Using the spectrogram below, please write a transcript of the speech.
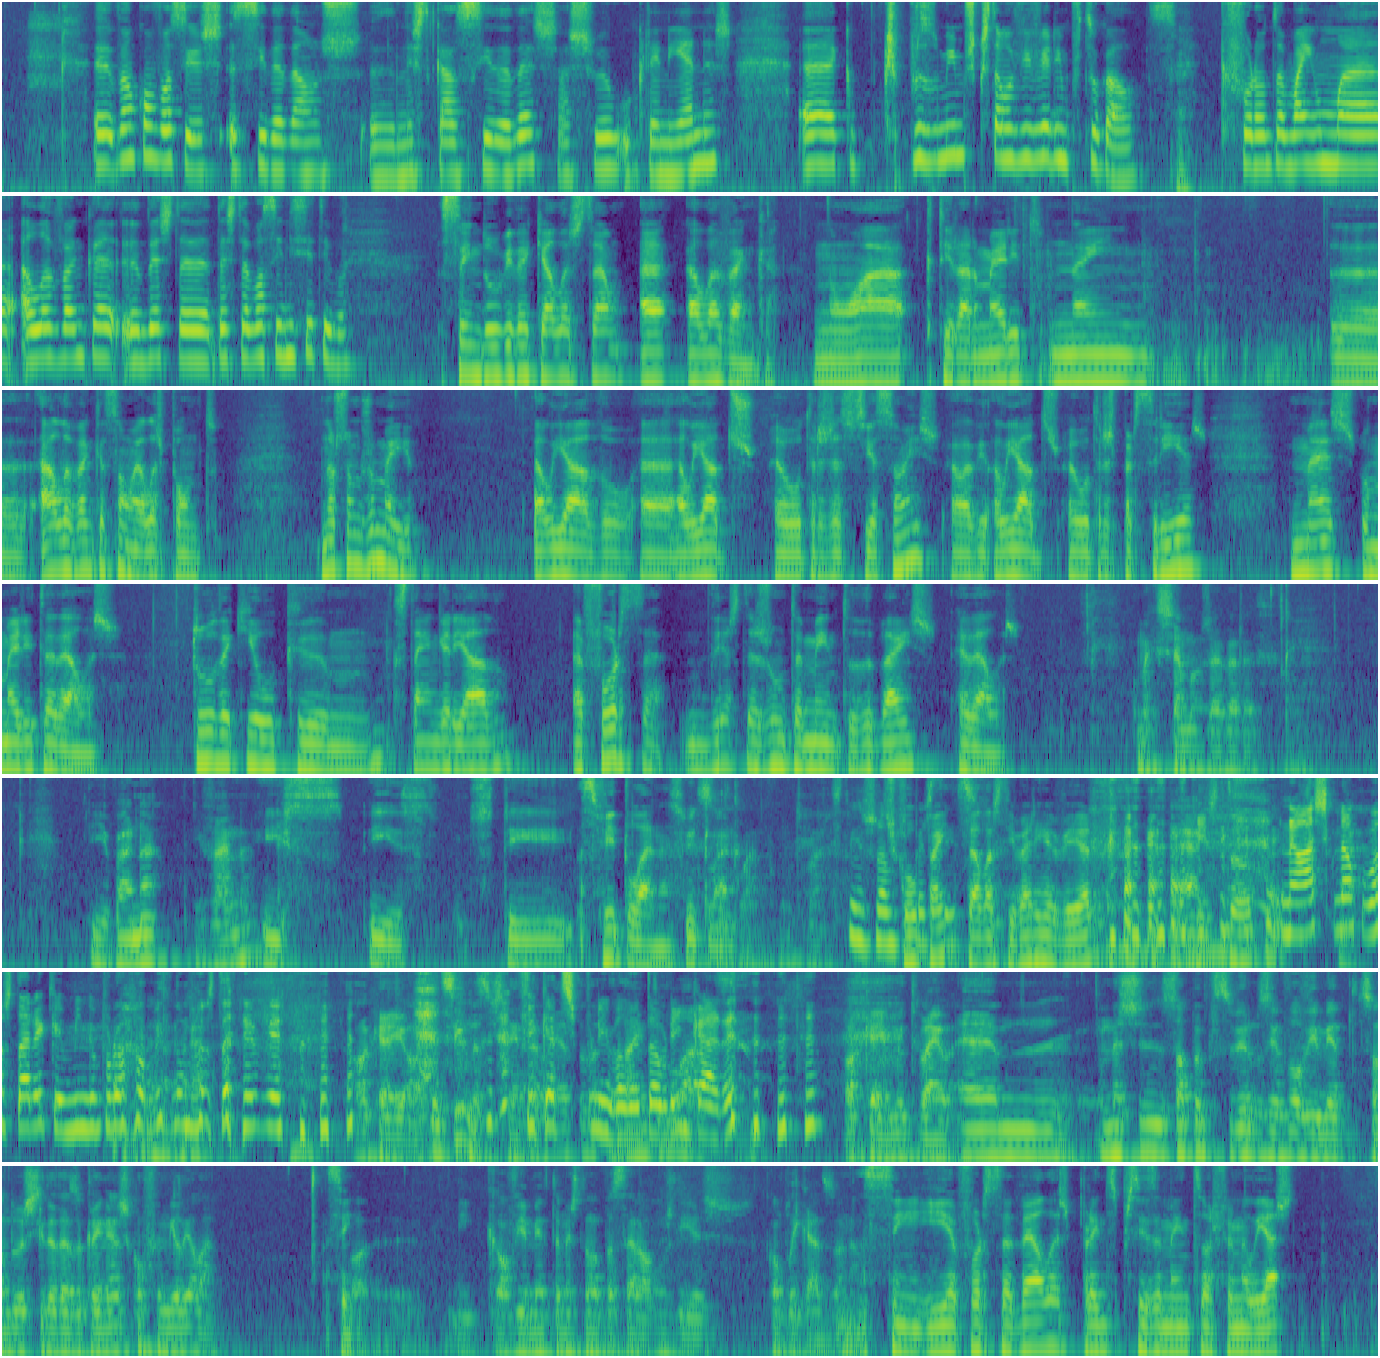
Uh, vão com vocês cidadãos, uh, neste caso cidadãs, acho eu, ucranianas, que, que presumimos que estão a viver em Portugal, Sim. que foram também uma alavanca desta, desta vossa iniciativa. Sem dúvida que elas são a alavanca. Não há que tirar mérito nem. A alavanca são elas, ponto. Nós somos o meio. Aliado a, aliados a outras associações, ali- aliados a outras parcerias, mas o mérito é delas. Tudo aquilo que, que se tem angariado, a força deste ajuntamento de bens é delas. Como é que se chamam já agora? Ivana Ivana? e, S- e S- Sti- Svetlana. Svetlana. Svetlana, Desculpem se elas estiverem a ver. isto Não, acho que não, que vão estar a caminho, provavelmente não vão estar a ver. Ok, ok. Sim, mas isto é Fica disponível, estou a lado, brincar. ok, muito bem. Ahm, mas só para percebermos o envolvimento, são duas cidadãs ucranianas com família lá. Sim. E que obviamente também estão a passar alguns dias complicados, ou não? Sim, e a força delas prende-se precisamente aos familiares.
